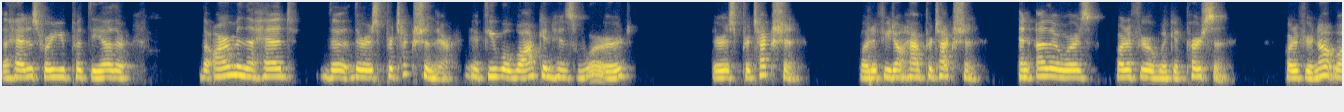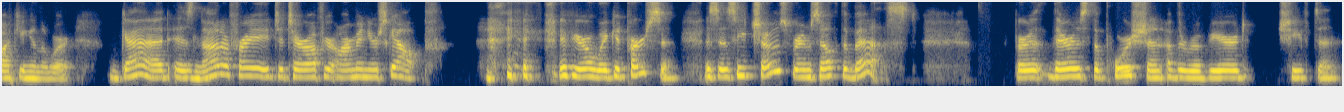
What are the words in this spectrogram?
the head is where you put the other the arm and the head the, there is protection there. If you will walk in his word, there is protection. What if you don't have protection? In other words, what if you're a wicked person? What if you're not walking in the word? Gad is not afraid to tear off your arm and your scalp if you're a wicked person. It says he chose for himself the best. For there is the portion of the revered chieftain,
